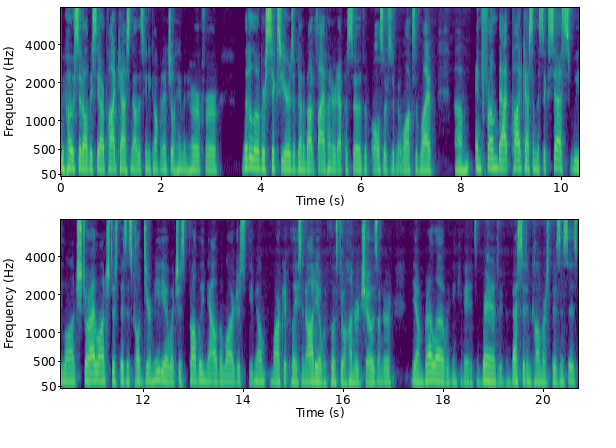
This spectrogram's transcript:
we've hosted obviously our podcast now, The Skinny Confidential, him and her for a little over six years. I've done about 500 episodes with all sorts of different walks of life. Um, and from that podcast and the success, we launched, or I launched this business called Dear Media, which is probably now the largest female marketplace in audio with close to 100 shows under the umbrella. We've incubated some brands, we've invested in commerce businesses.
